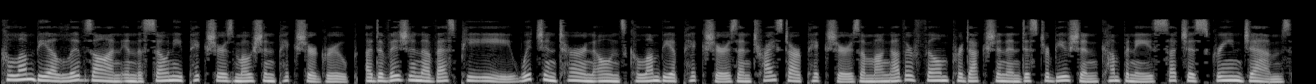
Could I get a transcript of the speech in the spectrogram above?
Columbia lives on in the Sony Pictures Motion Picture Group, a division of SPE which in turn owns Columbia Pictures and TriStar Pictures among other film production and distribution companies such as Screen Gems,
